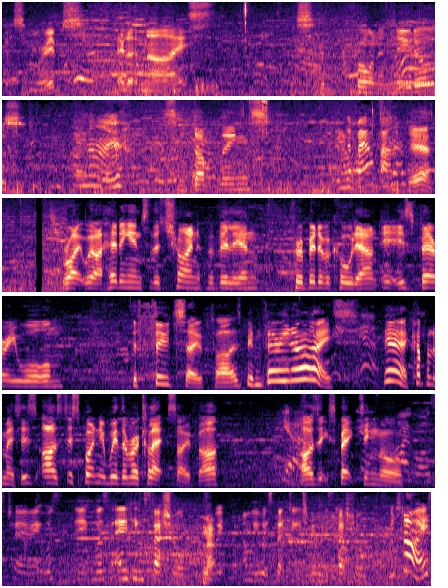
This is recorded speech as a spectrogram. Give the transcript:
got some ribs. They look nice. Got some prawn and noodles, I know. some dumplings. In the bao bun. Yeah. Right, we are heading into the China Pavilion for a bit of a cool down. It is very warm. The food so far has been very nice. Yeah. Yeah, a couple of misses. I was disappointed with the raclette so far. Yeah. I was expecting Yes, more. I was too. It was it wasn't anything special. No. And we were expecting it to be really special. Which is nice.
